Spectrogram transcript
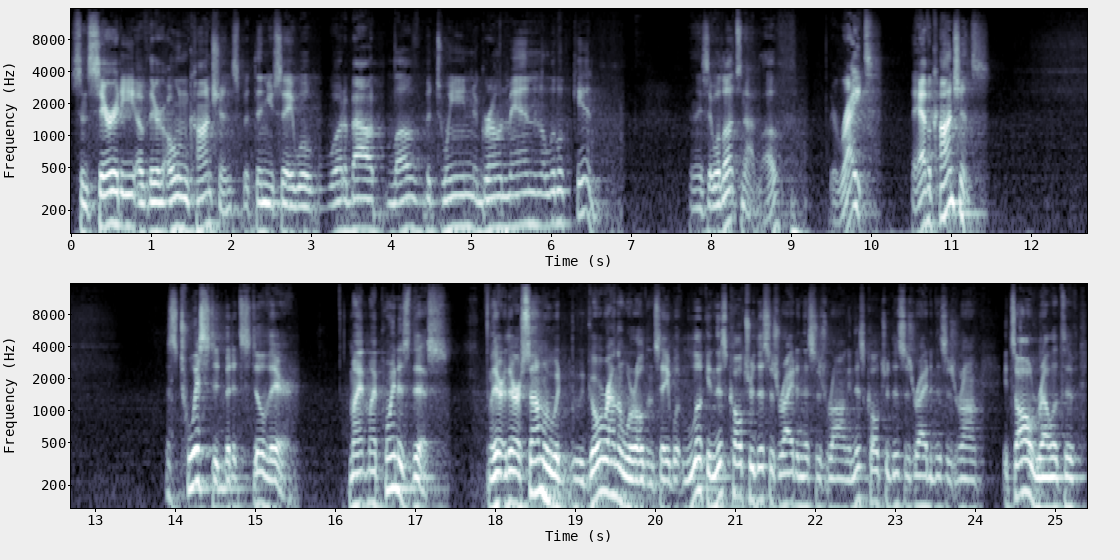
sincerity of their own conscience. But then you say, well, what about love between a grown man and a little kid? And they say, well, that's not love. They're right. They have a conscience. It's twisted, but it's still there. My, my point is this there, there are some who would, who would go around the world and say, well, look, in this culture, this is right and this is wrong. In this culture, this is right and this is wrong. It's all relative.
